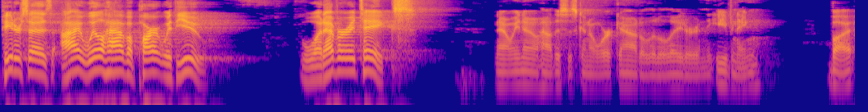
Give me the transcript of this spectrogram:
Peter says, I will have a part with you, whatever it takes. Now we know how this is going to work out a little later in the evening, but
